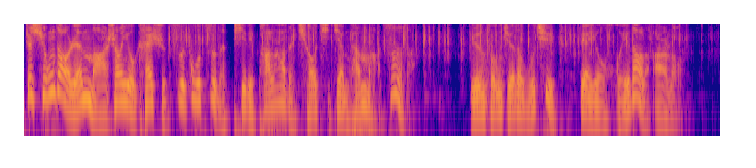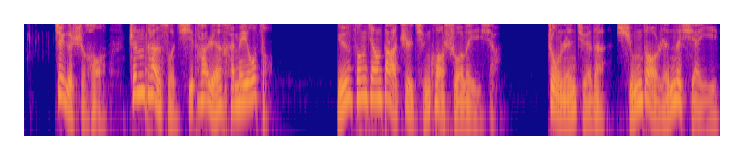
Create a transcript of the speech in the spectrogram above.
这熊道人马上又开始自顾自的噼里啪啦的敲起键盘码字了。云峰觉得无趣，便又回到了二楼。这个时候，侦探所其他人还没有走。云峰将大致情况说了一下，众人觉得熊道人的嫌疑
